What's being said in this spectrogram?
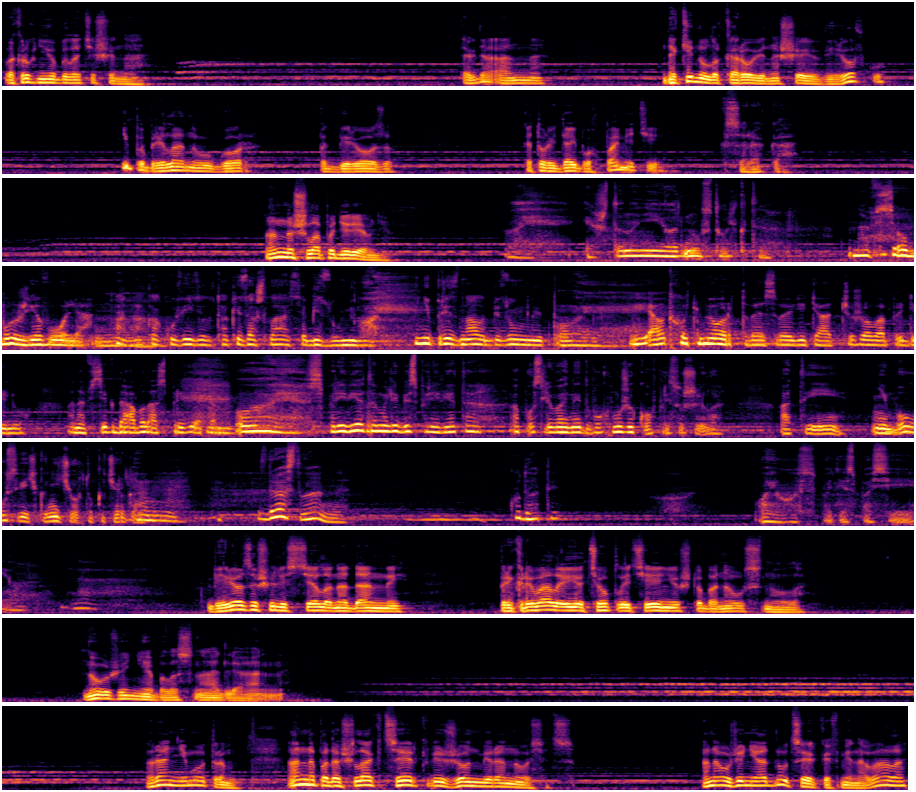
Вокруг нее была тишина. Тогда Анна накинула корове на шею веревку и побрела на угор под березу, который, дай бог памяти, к сорока. Анна шла по деревне. Ой, и что на нее одну столько-то? На все Божья воля. Она как увидела, так и зашлась, обезумела. Ой. И не признала безумной-то. Ой. Я вот хоть мертвое свое дитя от чужого определю. Она всегда была с приветом. Ой, с приветом или без привета, а после войны двух мужиков присушила. А ты ни богу свечка, ни черту кочерга. Здравствуй, Анна. Куда ты? Ой, Господи, спаси ее. Да. Береза шелестела над Анной, прикрывала ее теплой тенью, чтобы она уснула. Но уже не было сна для Анны. Ранним утром Анна подошла к церкви жен мироносец. Она уже не одну церковь миновала,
